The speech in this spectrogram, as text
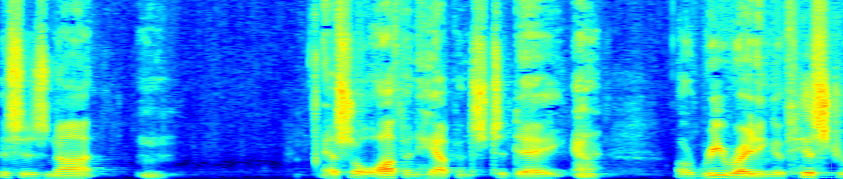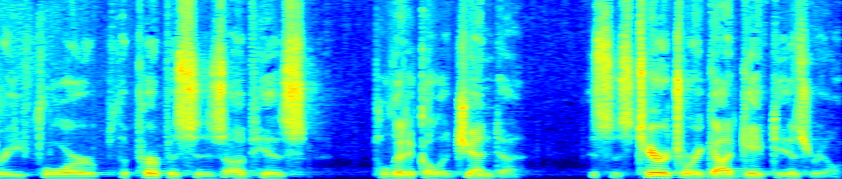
This is not, as so often happens today, a rewriting of history for the purposes of his political agenda. This is territory God gave to Israel.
